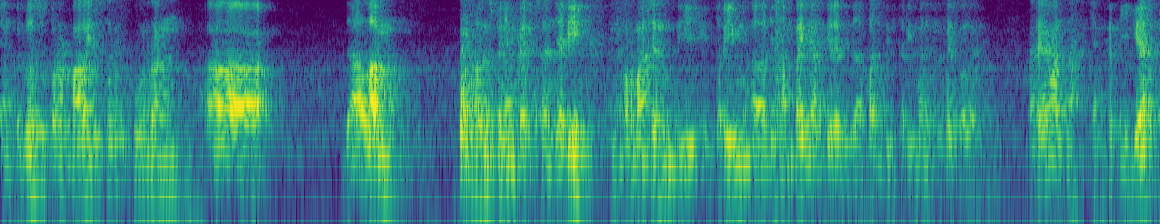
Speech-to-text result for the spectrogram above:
yang kedua supervisor kurang eh, dalam proses penyampaian pesan. Jadi informasi yang diterima, eh, disampaikan tidak didapat diterima dengan baik oleh karyawan. Nah, yang ketiga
